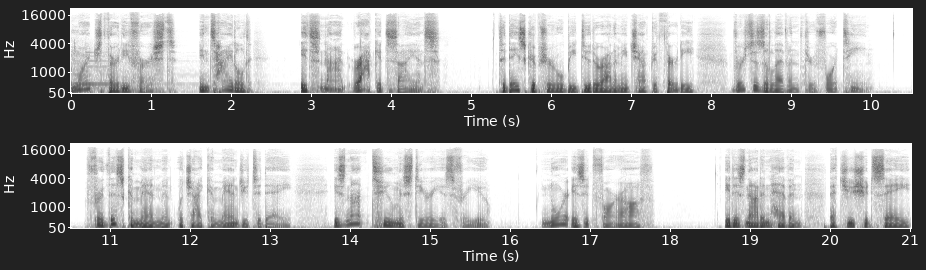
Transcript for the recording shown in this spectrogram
March 31st, entitled, It's Not Rocket Science. Today's scripture will be Deuteronomy chapter 30, verses 11 through 14. For this commandment which I command you today is not too mysterious for you, nor is it far off. It is not in heaven that you should say,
